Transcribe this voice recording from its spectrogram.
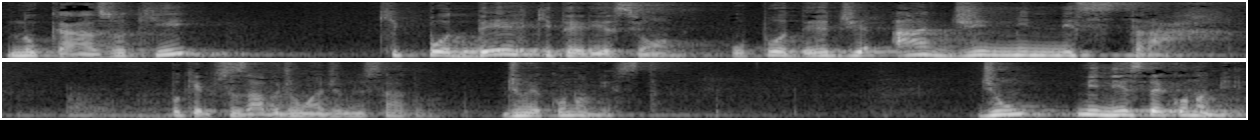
No caso aqui, que poder que teria esse homem? O poder de administrar. Porque ele precisava de um administrador de um economista, de um ministro da economia.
